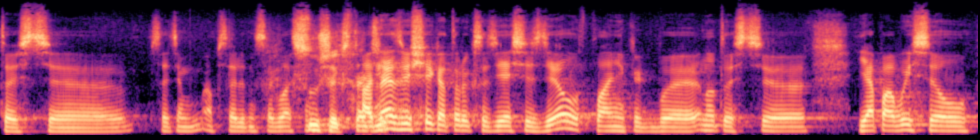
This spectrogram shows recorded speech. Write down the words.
То есть э, с этим абсолютно согласен. Слушай, кстати... Одна из вещей, которые, кстати, я себе сделал в плане, как бы, ну, то есть э, я повысил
